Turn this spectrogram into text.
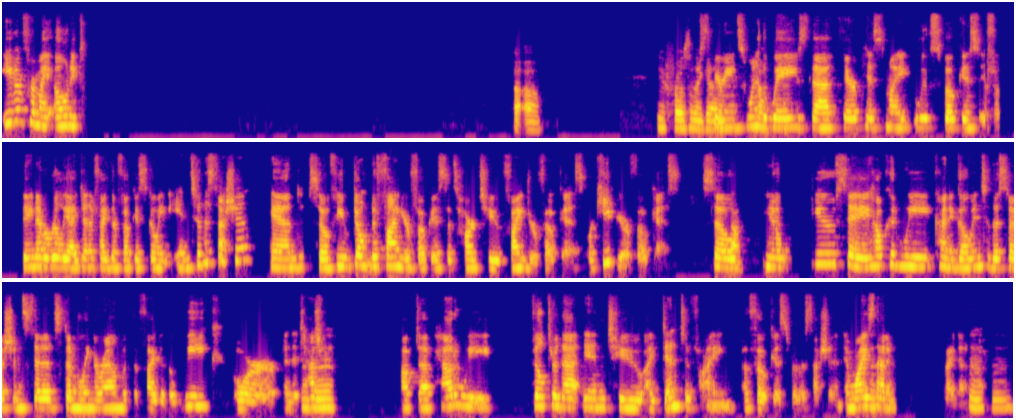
even from my own experience, Uh oh. You're frozen again. Experience. One of the ways that therapists might lose focus if they never really identified their focus going into the session. And so if you don't define your focus, it's hard to find your focus or keep your focus. So, yeah. you know, you say, how could we kind of go into the session instead of stumbling around with the fight of the week or an attachment mm-hmm. popped up? How do we filter that into identifying a focus for the session? And why is that important to identify? Mm-hmm.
